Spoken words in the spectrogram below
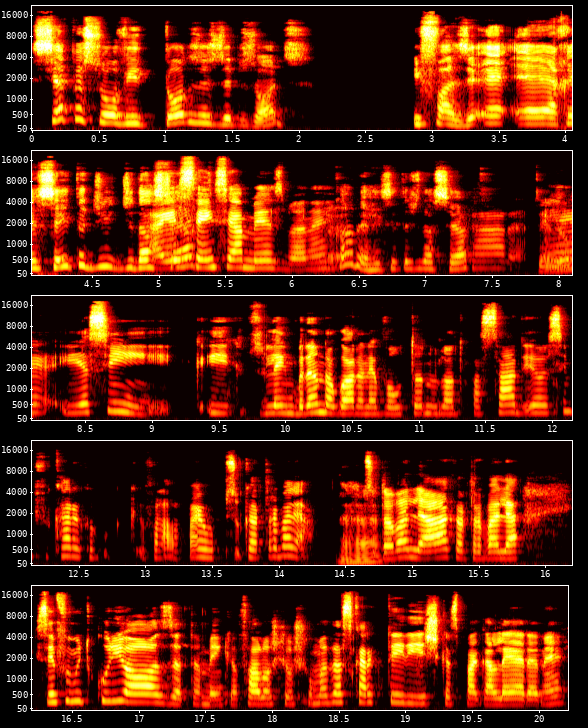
Se a pessoa ouvir todos esses episódios e fazer. É, é a receita de, de dar A certo. essência é a mesma, né? Cara, é a receita de dar certo. Cara, Entendeu? é, e assim, e, e lembrando agora, né, voltando lá do passado, eu sempre, cara, eu, eu falava, pai, eu preciso, quero trabalhar. Preciso trabalhar, quero trabalhar. E sempre fui muito curiosa também, que eu falo, acho que, acho que uma das características pra galera, né,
